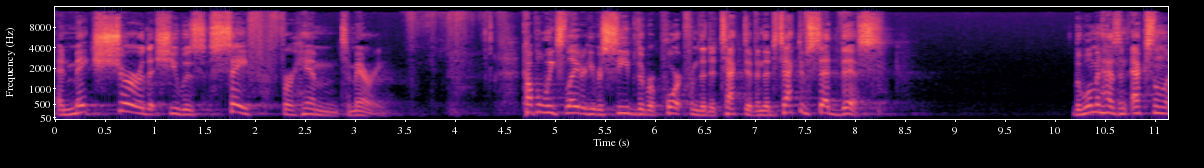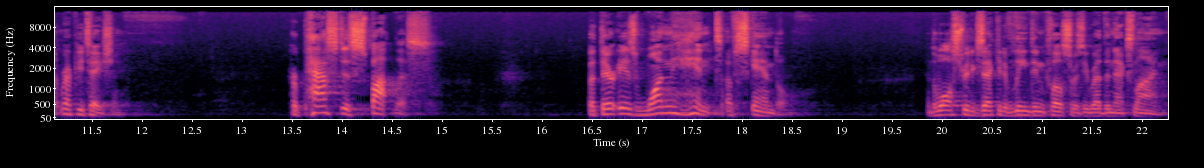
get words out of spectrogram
and make sure that she was safe for him to marry. Couple weeks later, he received the report from the detective, and the detective said this The woman has an excellent reputation. Her past is spotless, but there is one hint of scandal. And the Wall Street executive leaned in closer as he read the next line.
